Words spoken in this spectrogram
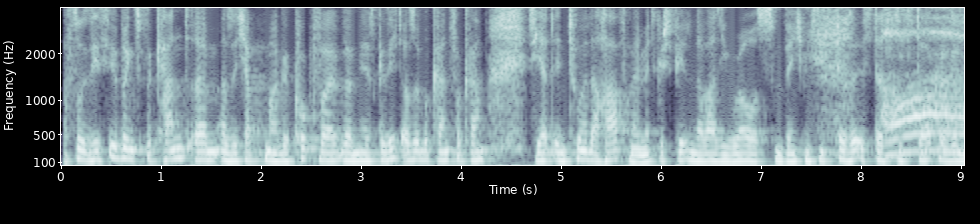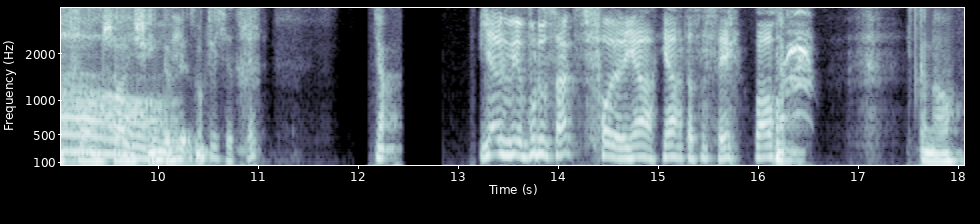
Achso, sie ist übrigens bekannt, ähm, also ich habe mal geguckt, weil, weil, mir das Gesicht auch so bekannt vorkam. Sie hat in Tour and a Halfman mitgespielt und da war sie Rose. Und wenn ich mich nicht irre, ist das oh, die Stalkerin von Charlie Sheen gewesen. Nee, wirklich jetzt, echt? Ja. Ja, wo du sagst, voll, ja, ja, das ist sie. Wow. Ja. Genau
